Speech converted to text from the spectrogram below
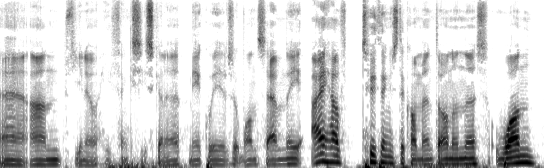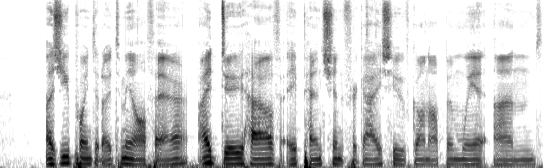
uh, and you know he thinks he's going to make waves at 170. I have two things to comment on in this. One, as you pointed out to me off air, I do have a penchant for guys who've gone up in weight and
